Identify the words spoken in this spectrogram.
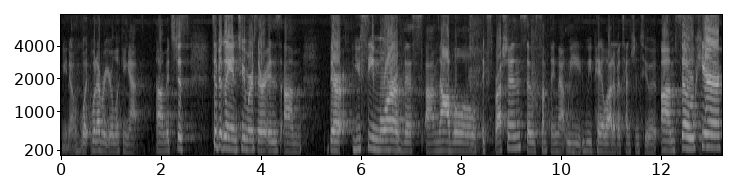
you know, what, whatever you're looking at. Um, it's just typically in tumors there is um, there you see more of this um, novel expression, so it's something that we we pay a lot of attention to. Um, so here.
